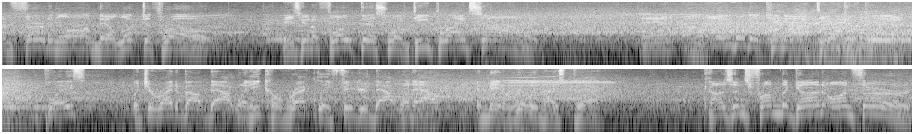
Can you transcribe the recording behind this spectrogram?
on third and long, they'll look to throw. He's going to float this one deep right side. And unable to connect. Incomplete. Place, but you're right about that one. He correctly figured that one out and made a really nice play. Cousins from the gun on third.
